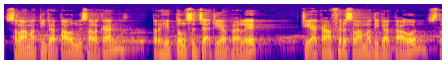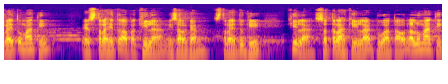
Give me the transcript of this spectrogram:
selama tiga tahun misalkan, terhitung sejak dia balik, dia kafir selama tiga tahun, setelah itu mati. Eh, setelah itu apa gila misalkan, setelah itu gila, setelah gila dua tahun lalu mati.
